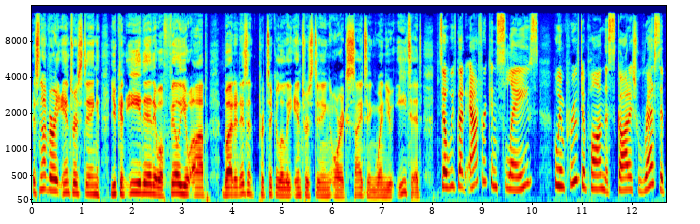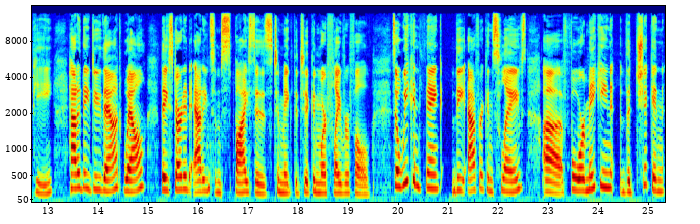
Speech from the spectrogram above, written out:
It's not very interesting. You can eat it, it will fill you up, but it isn't particularly interesting or exciting when you eat it. So we've got African slaves who improved upon the Scottish recipe. How did they do that? Well, they started adding some spices to make the chicken more flavorful. So we can thank the African slaves uh, for making the chicken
